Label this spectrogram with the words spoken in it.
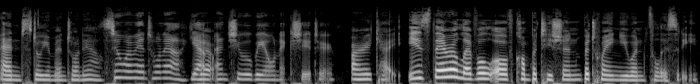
And still your mentor now? Still my mentor now, yeah. Yep. And she will be all next year too. Okay. Is there a level of competition between you and Felicity?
